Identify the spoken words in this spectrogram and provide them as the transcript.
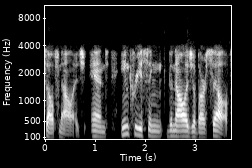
self knowledge and increasing the knowledge of ourselves.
